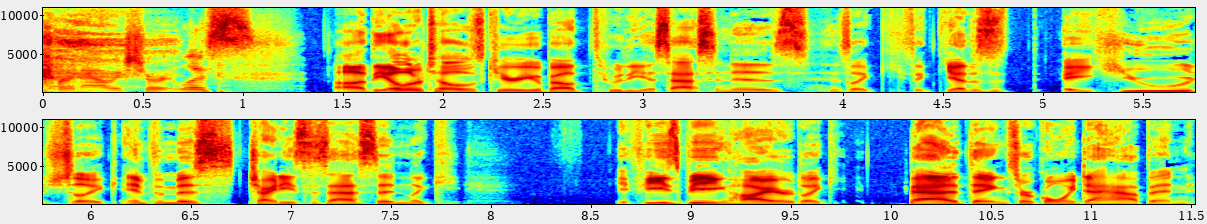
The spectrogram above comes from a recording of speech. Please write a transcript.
for now he's shirtless. Uh, the elder tells Kiryu about who the assassin is. He's like, he's like, yeah, this is a huge, like, infamous Chinese assassin. Like, if he's being hired, like, bad things are going to happen.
